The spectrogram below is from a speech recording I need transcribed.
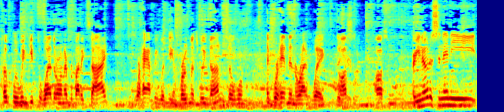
Hopefully, we can keep the weather on everybody's side. We're happy with the improvements we've done, so we're I think we're heading in the right way. Awesome, year. awesome. Are you noticing any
